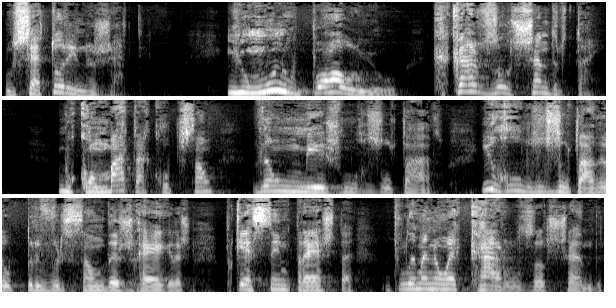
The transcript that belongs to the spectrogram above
no setor energético e o monopólio que Carlos Alexandre tem no combate à corrupção dão o mesmo resultado. E o resultado é a perversão das regras, porque é sempre esta. O problema não é Carlos Alexandre.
